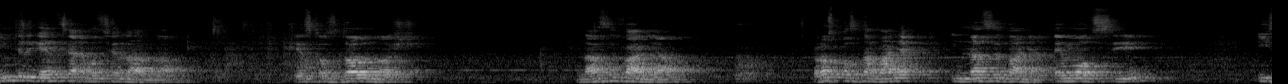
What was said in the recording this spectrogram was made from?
inteligencja emocjonalna jest to zdolność nazywania, rozpoznawania i nazywania emocji i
